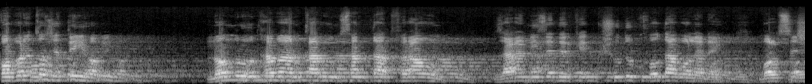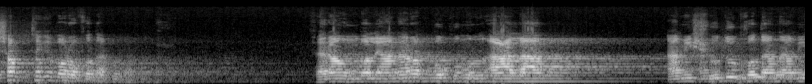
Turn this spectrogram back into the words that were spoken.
কবরে তো যেতেই হবে। নমরুদ হামান কারুন সাদ্দাত, ফেরাউন, যারা নিজেদেরকে শুধু খোদা বলে নাই, বলছে সব থেকে বড় খোদা। ফেরাউন বলে, আনা রব্বুকুমুল আলা আমি শুধু খোদা না, আমি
